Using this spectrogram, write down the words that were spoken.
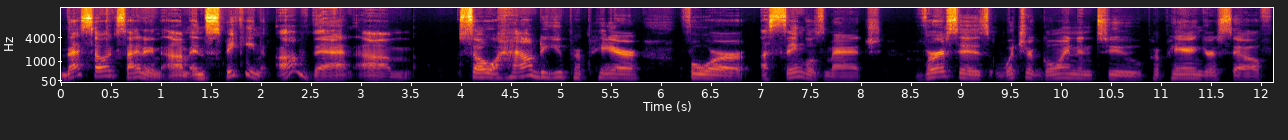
That's so exciting. Um, and speaking of that, um, so how do you prepare for a singles match versus what you're going into preparing yourself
